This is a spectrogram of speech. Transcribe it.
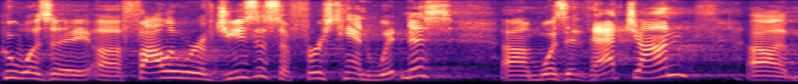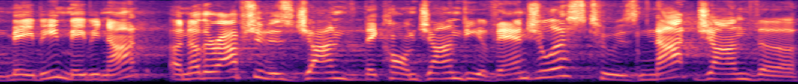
who was a, a follower of Jesus, a firsthand witness. Um, was it that John? Uh, maybe, maybe not. Another option is John, they call him John the Evangelist, who is not John the,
